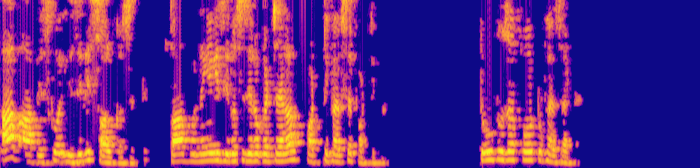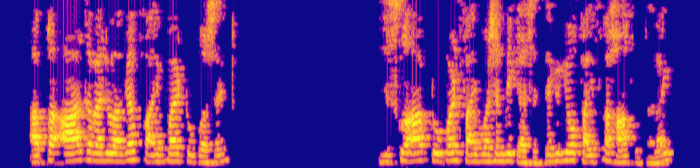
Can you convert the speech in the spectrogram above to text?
अब आप इसको इजीली सॉल्व कर सकते हैं। तो आप बोलेंगे कि ज़ीरो से ज़ीरो कट जाएगा 45 से 45 टू टू जो फोर टू फाइव से आपका आर का वैल्यू आ गया फाइव बाय टू परसेंट जिसको आप टू पॉइंट फाइव परसेंट भी कह सकते हैं, क्योंकि वो फाइव का हाफ़ होता है राइट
